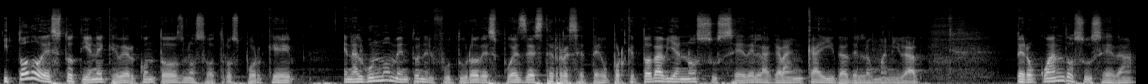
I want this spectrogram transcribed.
Y todo esto tiene que ver con todos nosotros porque en algún momento en el futuro, después de este reseteo, porque todavía no sucede la gran caída de la humanidad, pero cuando suceda,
